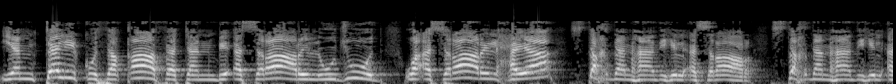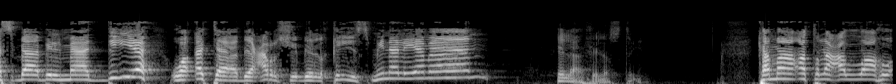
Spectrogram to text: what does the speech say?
يمتلك ثقافة بأسرار الوجود وأسرار الحياة. استخدم هذه الأسرار استخدم هذه الأسباب المادية وأتى بعرش بلقيس من اليمن إلى فلسطين. كما أطلع الله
